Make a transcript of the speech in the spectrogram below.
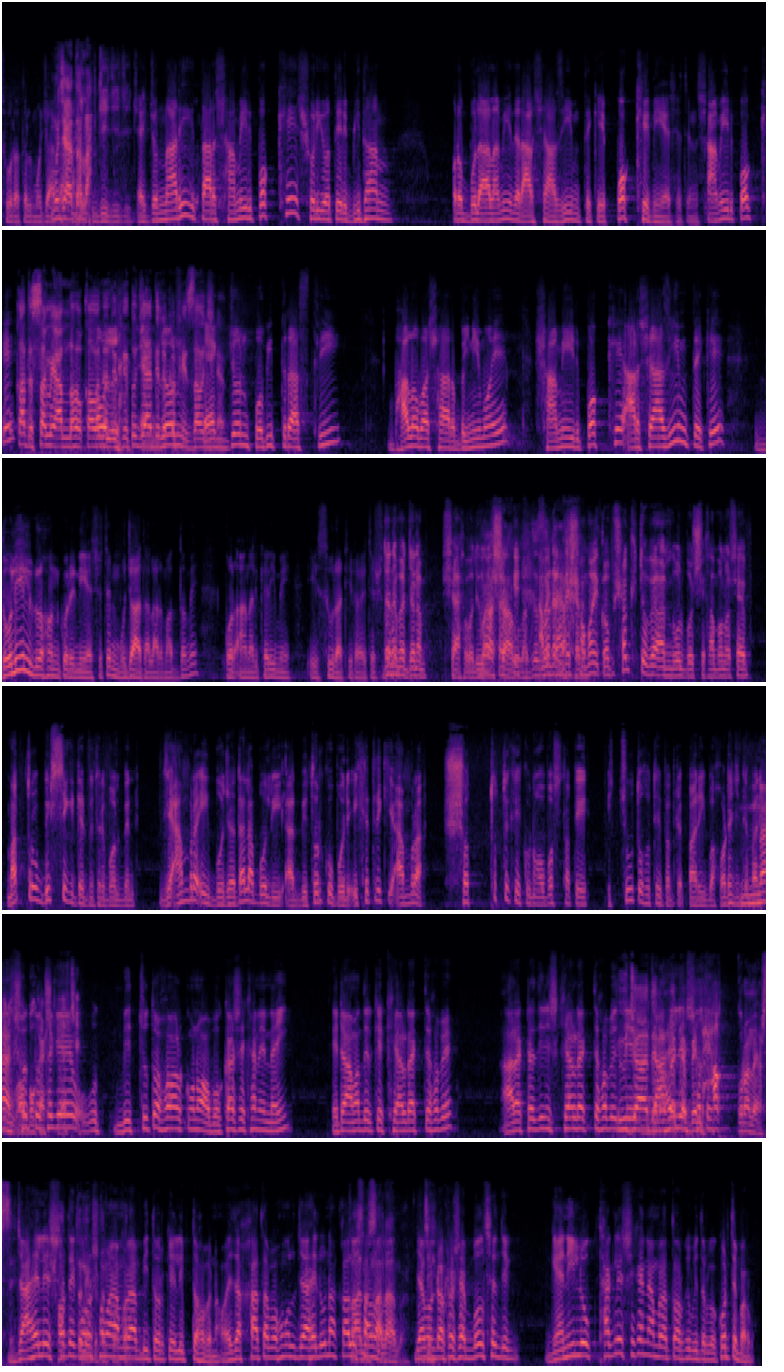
জি জি জি একজন নারী তার স্বামীর পক্ষে শরীয়তের বিধান রব্বুল আলমিনের আজিম থেকে পক্ষে নিয়ে এসেছেন। স্বামীর পক্ষে একজন পবিত্র স্ত্রী ভালোবাসার বিনিময়ে স্বামীর পক্ষে আরশে আজিম থেকে দলিল গ্রহণ করে নিয়ে এসেছেন মুজাদালার মাধ্যমে। কোরআন আল করিমে এই সুরাটি রয়েছে। ধন্যবাদ জানাব শাহ আমাদের হাতে সময় কম। সংক্ষিপ্ত আমি বলব শেখ আমলা সাহেব মাত্র বিশ সেকেন্ডের ভিতরে বলবেন যে আমরা এই বোঝাদালা বলি আর বিতর্ক বলি এক্ষেত্রে কি আমরা সত্য থেকে কোনো অবস্থাতে চ্যুত হতে পারি বা হটে যেতে পারি? না সত্য থেকে বিচ্যুত হওয়ার কোনো অবকাশ এখানে নেই। এটা আমাদেরকে খেয়াল রাখতে হবে। আর একটা জিনিস খেয়াল রাখতে হবে যে জাহেলের সাথে হক কোরআনে আসছে। জাহেলের সাথে সত্য কোনো সময় আমরা বিতর্কে লিপ্ত হবে না। ওইজা খাতাবাহুল জাহেলুনা কালু কালু সালাম। যেমন ডক্টর সাহেব বলছেন যে জ্ঞানী লোক থাকলে সেখানে আমরা তর্ক বিতর্ক করতে পারব।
